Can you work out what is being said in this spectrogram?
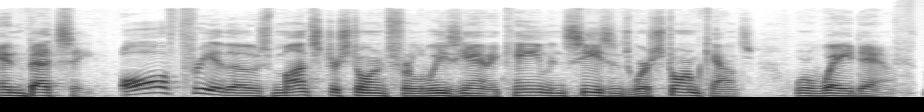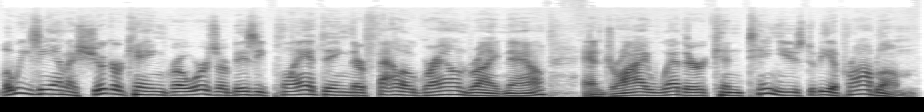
and Betsy. All three of those monster storms for Louisiana came in seasons where storm counts were way down. Louisiana sugarcane growers are busy planting their fallow ground right now, and dry weather continues to be a problem.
